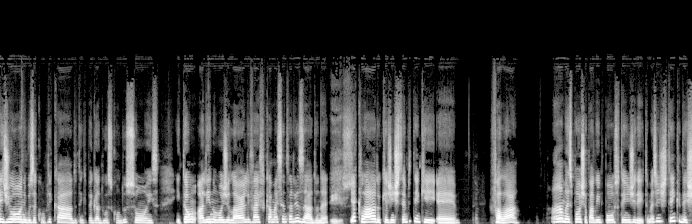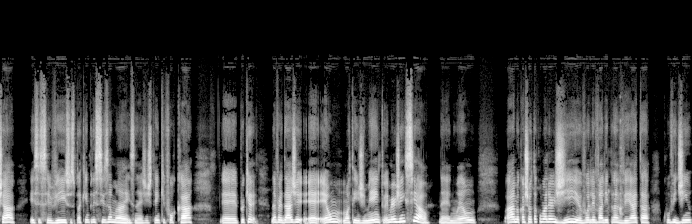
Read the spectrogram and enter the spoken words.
Ir de ônibus é complicado, tem que pegar duas conduções. Então, ali no modular, ele vai ficar mais centralizado, né? Isso. E é claro que a gente sempre tem que é, falar: ah, mas poxa, eu pago imposto, tenho direito. Mas a gente tem que deixar esses serviços para quem precisa mais, né? A gente tem que focar, é, porque, na verdade, é, é um, um atendimento emergencial, né? Não é um. Ah, meu cachorro tá com uma alergia, eu vou levar ali para ver. Ah, tá covidinho.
